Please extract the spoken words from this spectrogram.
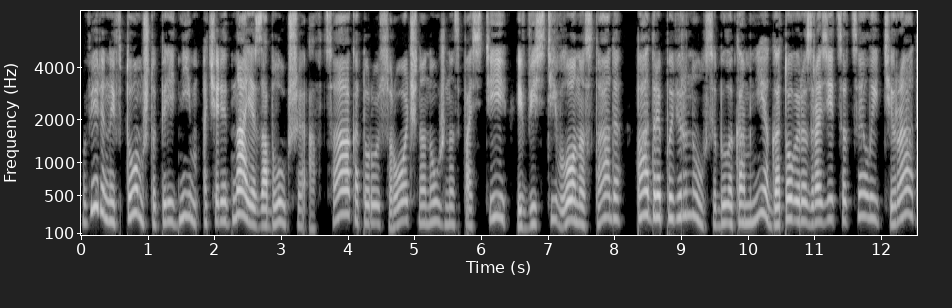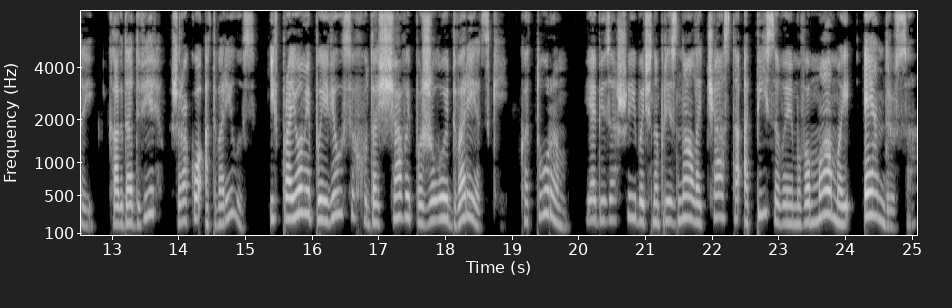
Уверенный в том, что перед ним очередная заблудшая овца, которую срочно нужно спасти и ввести в лоно стада, Падре повернулся было ко мне, готовый разразиться целой тирадой, когда дверь широко отворилась, и в проеме появился худощавый пожилой дворецкий, которым я безошибочно признала часто описываемого мамой Эндрюса.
